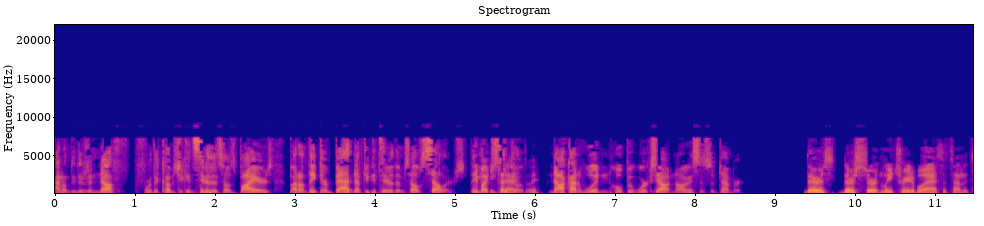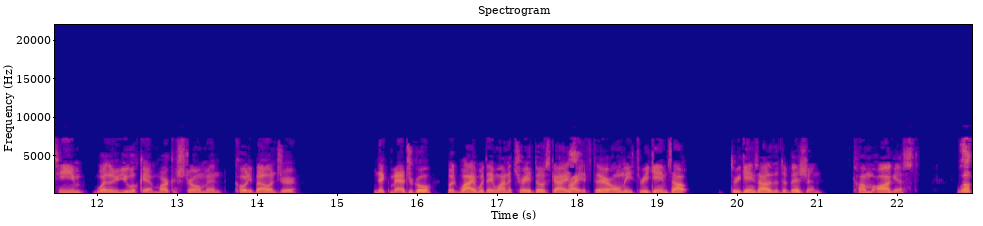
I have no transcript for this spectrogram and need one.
I don't think there's enough for the Cubs to consider themselves buyers, but I don't think they're bad enough to consider themselves sellers. They might just exactly. have to knock on wood and hope it works out in August and September. There's there's certainly tradable assets on the team, whether you look at Marcus Stroman, Cody Bellinger, Nick Madrigal, but why would they want to trade those guys right. if they're only three games out three games out of the division come August? Well,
